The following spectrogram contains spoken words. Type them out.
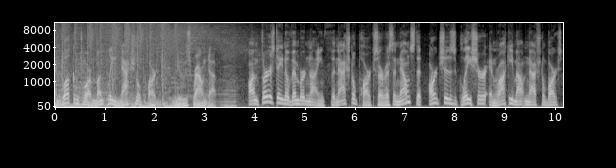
and welcome to our monthly National Park News Roundup. On Thursday, November 9th, the National Park Service announced that Arches, Glacier, and Rocky Mountain National Parks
